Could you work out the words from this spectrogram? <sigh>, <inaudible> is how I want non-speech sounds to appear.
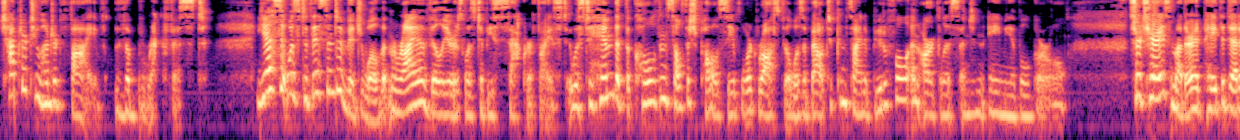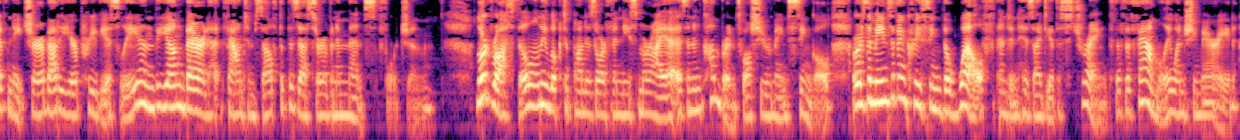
Chapter 205 The Breakfast. Yes, it was to this individual that Maria Villiers was to be sacrificed. It was to him that the cold and selfish policy of Lord Rossville was about to consign a beautiful and artless and an amiable girl. Sir Cherry's mother had paid the debt of nature about a year previously, and the young baronet found himself the possessor of an immense fortune. Lord Rossville only looked upon his orphan niece Maria as an encumbrance while she remained single, or as a means of increasing the wealth, and in his idea the strength, of the family when she married.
